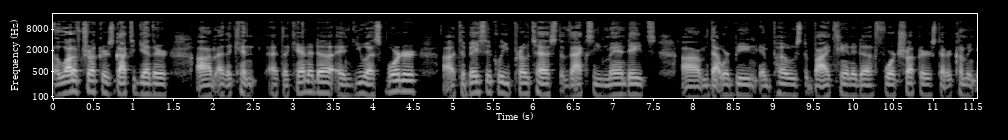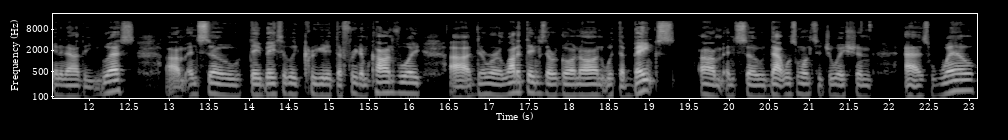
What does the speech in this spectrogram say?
a lot of truckers got together um, at the Can- at the Canada and U.S. border uh, to basically protest vaccine mandates um, that were being imposed by Canada for truckers that are coming in and out of the U.S. Um, and so they basically created the Freedom Convoy. Uh, there were a lot of things that were going on with the banks, um, and so that was one situation as well.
